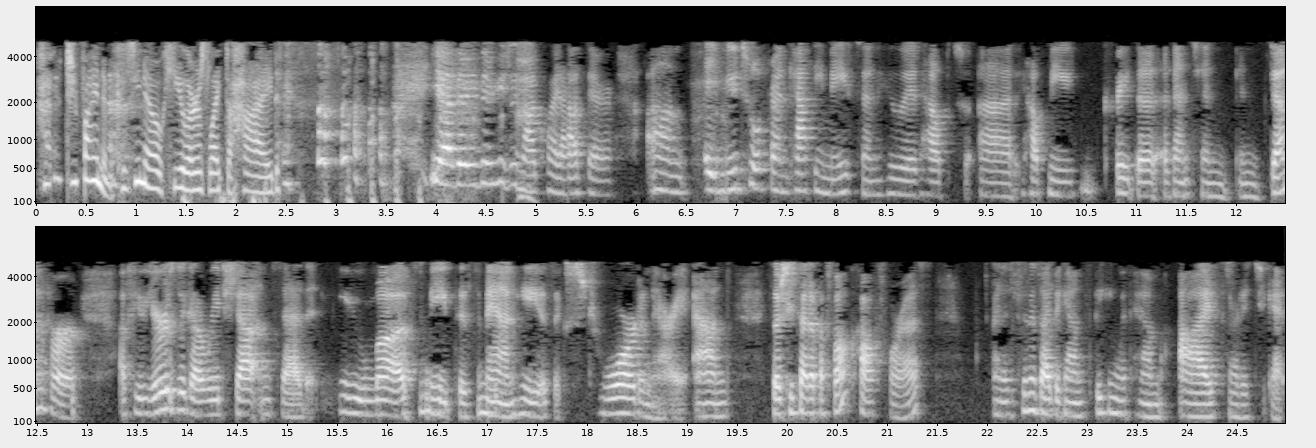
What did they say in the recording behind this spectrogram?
How did you find him? Because you know healers like to hide. yeah, they're they're usually not quite out there. Um, a mutual friend, Kathy Mason, who had helped uh, helped me create the event in in Denver a few years ago, reached out and said, "You must meet this man. He is extraordinary." And so she set up a phone call for us. And as soon as I began speaking with him, I started to get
